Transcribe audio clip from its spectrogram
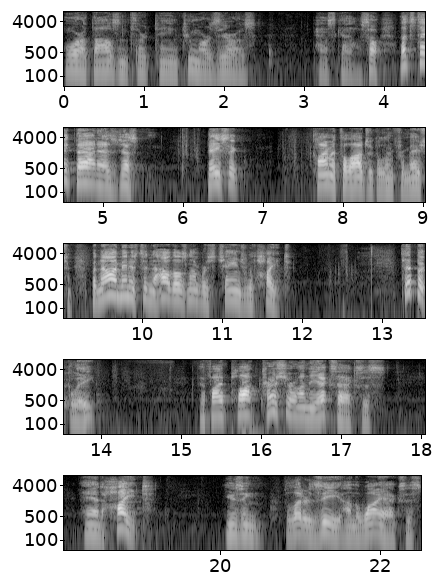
or 1,013, two more zeros, Pascal. So let's take that as just basic climatological information. But now I'm interested in how those numbers change with height. Typically, if I plot pressure on the x-axis and height using the letter z on the y-axis,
